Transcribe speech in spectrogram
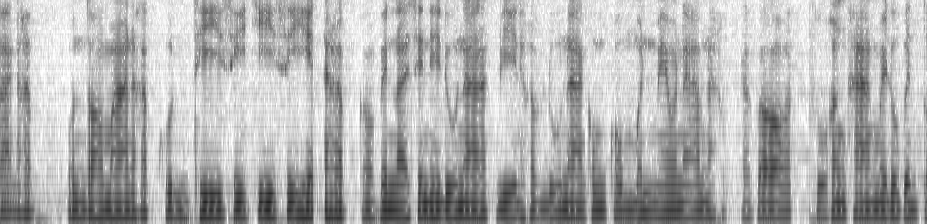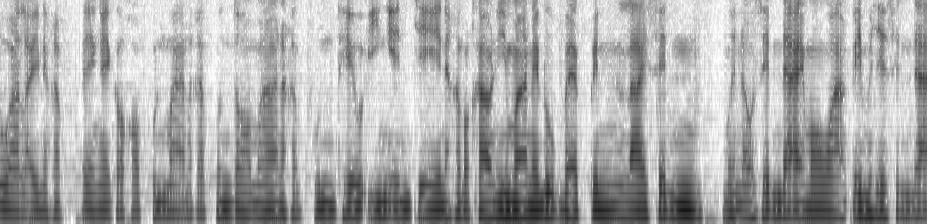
มากนะครับ คนต่อมานะครับคุณ TCGCH นะครับก็เป็นลายเส้นที่ดูน่ารักดีนะครับ ดูหน้ากลมๆเหมือนแมวน้ำนะครับ แล้วก็ตัวข้างๆ ไม่รู้เป็นตัวอะไรนะครับ แต่ยังไงก็ขอบคุณมากนะครับ คนต่อมานะครับคุณเทลอิงเอ็นเจนะครับคราวนี้มาในรูปแบบเป็นลายเส้นเหมือนเอาเส้นได้มาวางเอ้ยไม่ใช่เส้นได้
